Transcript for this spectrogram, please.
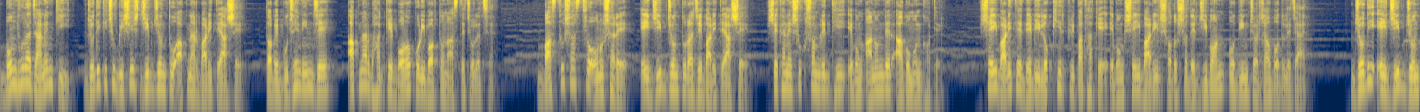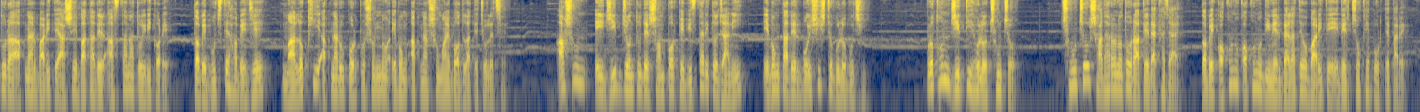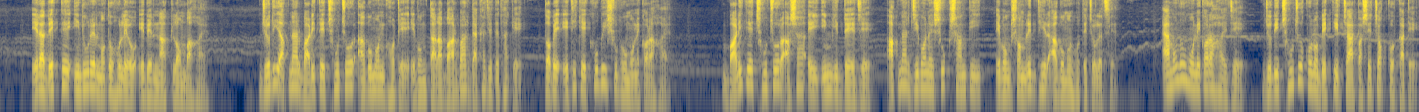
বন্ধুরা জানেন কি, যদি কিছু বিশেষ জীবজন্তু আপনার বাড়িতে আসে, তবে বুঝে নিন যে আপনার ভাগ্যে বড় পরিবর্তন আসতে চলেছে। বাস্তুশাস্ত্র অনুসারে এই জীবজন্তুরা যে বাড়িতে আসে, সেখানে সুখ সমৃদ্ধি এবং আনন্দের আগমন ঘটে। সেই বাড়িতে দেবী লক্ষ্মীর কৃপা থাকে এবং সেই বাড়ির সদস্যদের জীবন ও দিনচর্যাও বদলে যায়। যদি এই জীব জন্তুরা আপনার বাড়িতে আসে বা তাদের আস্তানা তৈরি করে, তবে বুঝতে হবে যে, মা লক্ষ্মী আপনার উপর প্রসন্ন এবং আপনার সময় বদলাতে চলেছে। আসুন এই জীব জন্তুদের সম্পর্কে বিস্তারিত জানি এবং তাদের বৈশিষ্ট্যগুলো বুঝি। প্রথম জীবটি হল ছুঁচো। ছুঁচো সাধারণত রাতে দেখা যায়, তবে কখনো কখনো দিনের বেলাতেও বাড়িতে এদের চোখে পড়তে পারে। এরা দেখতে ইঁদুরের মতো হলেও এদের নাক লম্বা হয়। যদি আপনার বাড়িতে ছুঁচোর আগমন ঘটে এবং তারা বারবার দেখা যেতে থাকে, তবে এটিকে খুবই শুভ মনে করা হয়। বাড়িতে ছুঁচোর আশা এই ইঙ্গিত দেয় যে, আপনার জীবনে সুখ, শান্তি এবং সমৃদ্ধির আগমন হতে চলেছে। এমনও মনে করা হয় যে, যদি ছুঁচো কোনো ব্যক্তির চারপাশে চক্কর কাটে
